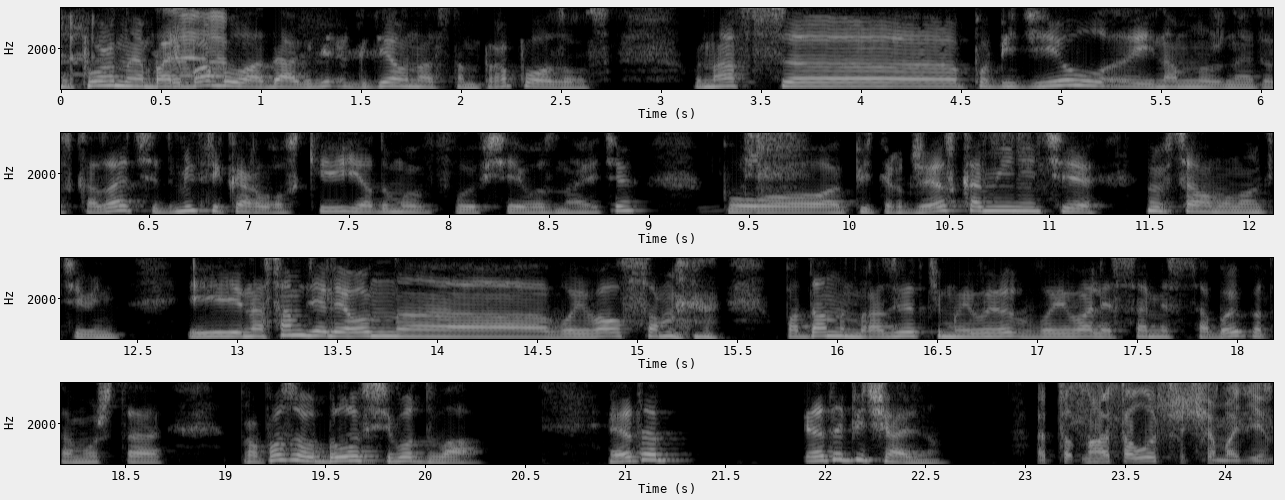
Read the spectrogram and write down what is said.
Упорная борьба была, да. Где, где у нас там Proposals? У нас э, победил, и нам нужно это сказать, Дмитрий Карловский. Я думаю, вы все его знаете по Питер JS комьюнити. Ну, и в целом он активен. И на самом деле он э, воевал сам... По данным разведки мы во- воевали сами с собой, потому что пропозалов было всего два. Это, это печально. Это, но это лучше, чем один.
